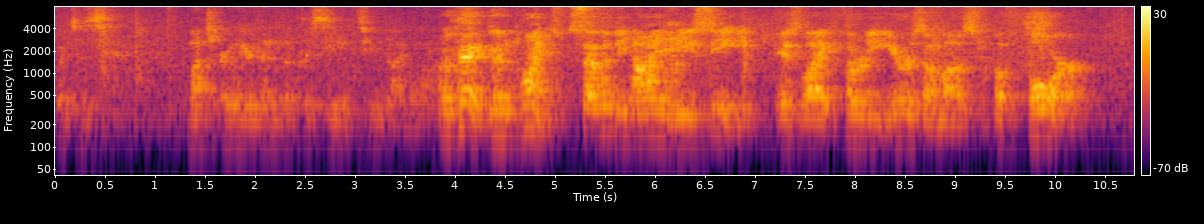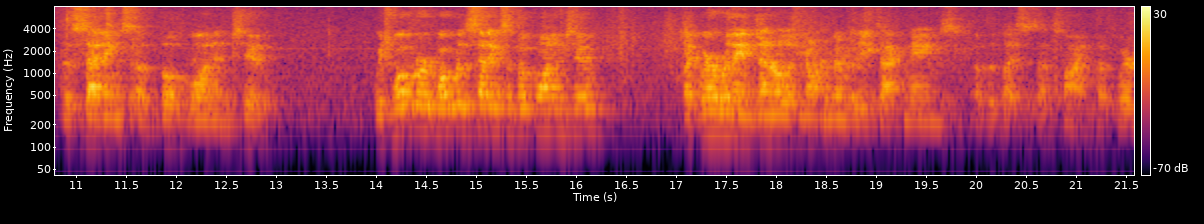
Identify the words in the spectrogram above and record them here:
which is much earlier than the preceding two dialogues. Okay, good point. 79 BC is like 30 years almost before the settings of book one and two. Which, what were, what were the settings of book one and two? Like, where were they in general? If you don't remember the exact names of the places, that's fine, but where,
